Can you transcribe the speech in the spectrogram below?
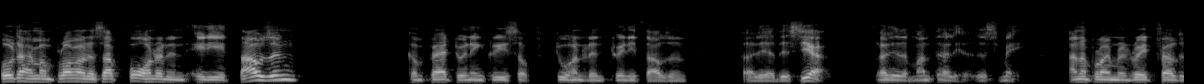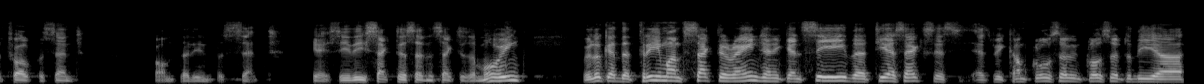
Full-time employment is up 488,000 compared to an increase of 220,000 earlier this year, earlier the month earlier, this May. Unemployment rate fell to 12% from 13%. Okay, see these sectors, certain sectors are moving. We look at the three-month sector range, and you can see the TSX is as we come closer and closer to the uh,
